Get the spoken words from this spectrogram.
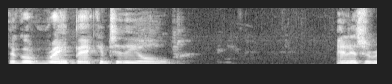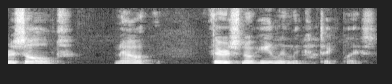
They'll go right back into the old, and as a result, now there's no healing that can take place.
